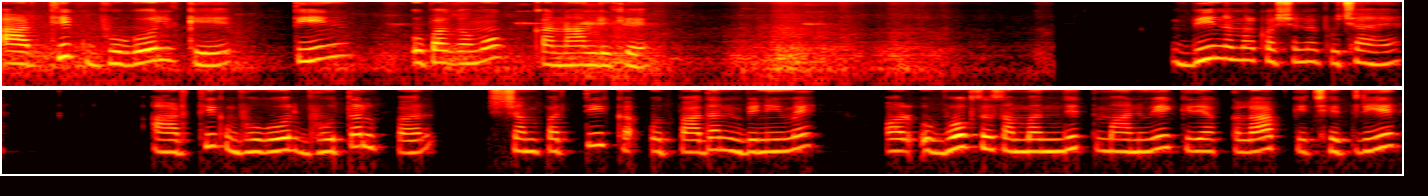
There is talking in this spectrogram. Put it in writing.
आर्थिक भूगोल के तीन उपागमों का नाम लिखे। बी नंबर क्वेश्चन में पूछा है, आर्थिक भूगोल भूतल पर संपत्ति का उत्पादन, विनिमय और उपभोग से संबंधित मानवीय क्रियाकलाप की क्षेत्रीय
